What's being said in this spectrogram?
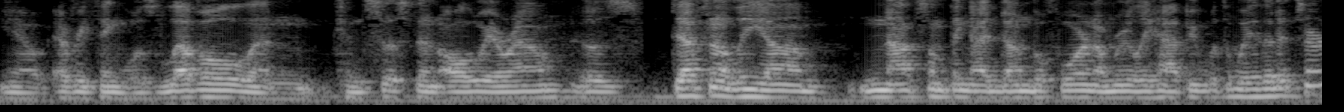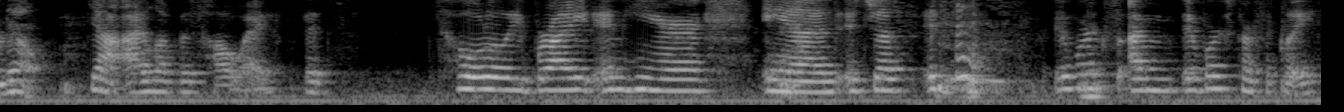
you know, everything was level and consistent all the way around. It was definitely um, not something I'd done before, and I'm really happy with the way that it turned out. Yeah, I love this hallway. It's totally bright in here, and it just, it fits it works. I'm. It works perfectly.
